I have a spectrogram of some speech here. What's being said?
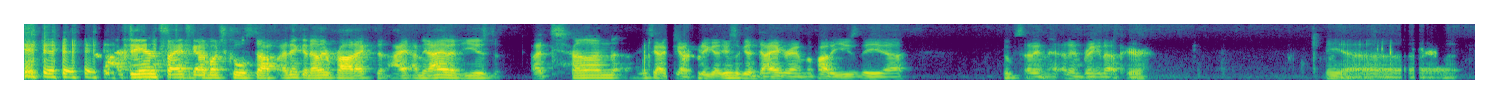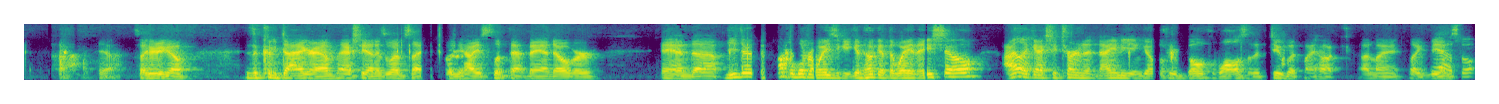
Dan's site's got a bunch of cool stuff. I think another product that I, I mean, I haven't used a ton. This guy got pretty good. Here's a good diagram of how to use the. Uh, oops, I didn't. I didn't bring it up here. Yeah, uh, yeah. So here you go. It's a quick diagram actually on his website. Shows you how you slip that band over, and uh, there's a couple different ways you can hook it the way they show. I like actually turning at 90 and go through both walls of the tube with my hook on my like Yeah, so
